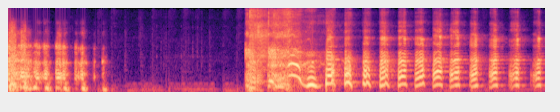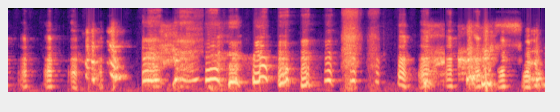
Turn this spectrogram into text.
So-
